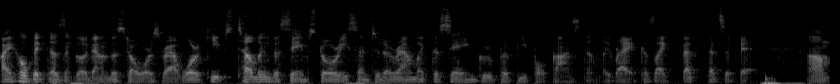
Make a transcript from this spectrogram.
I hope it doesn't go down the Star Wars route where it keeps telling the same story centered around like the same group of people constantly, right? Because like that that's a bit. Um,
